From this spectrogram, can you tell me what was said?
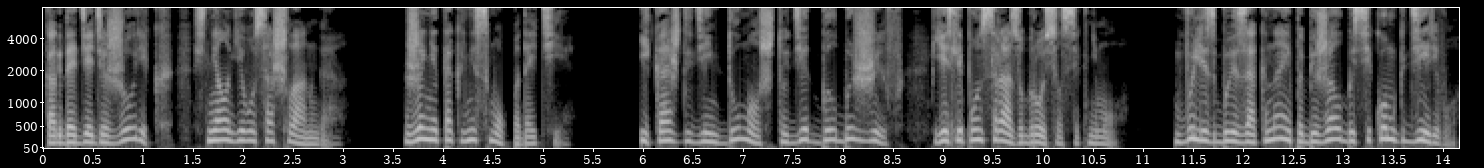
когда дядя Жорик снял его со шланга. Женя так и не смог подойти. И каждый день думал, что дед был бы жив, если бы он сразу бросился к нему. вылез бы из окна и побежал босиком к дереву,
